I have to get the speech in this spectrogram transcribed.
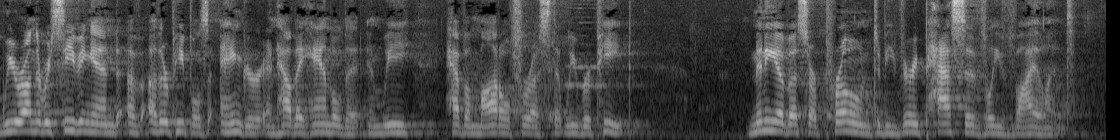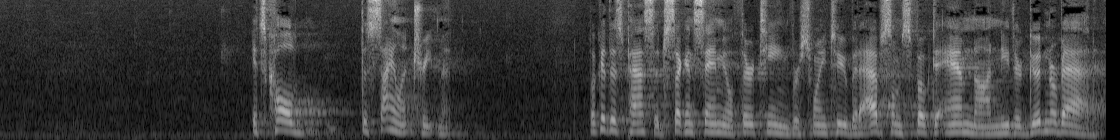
we were on the receiving end of other people's anger and how they handled it, and we have a model for us that we repeat. Many of us are prone to be very passively violent. It's called the silent treatment. Look at this passage, 2 Samuel 13, verse 22. But Absalom spoke to Amnon, neither good nor bad,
